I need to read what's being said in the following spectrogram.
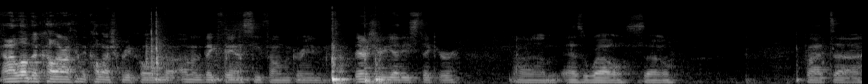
and I love the color. I think the color is pretty cool. I'm a, I'm a big fan of seafoam green. There's your Yeti sticker um, as well. So, but uh,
